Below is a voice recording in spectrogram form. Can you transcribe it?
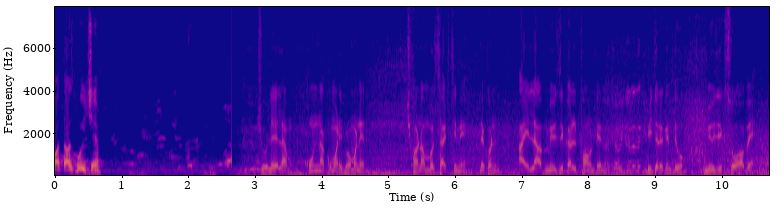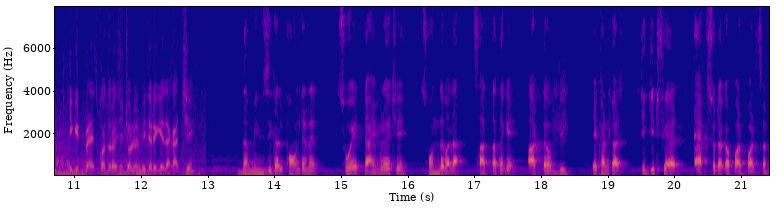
বাতাস বইছে। চলে এলাম কন্যাকুমারী ভ্রমণের ছ নম্বর সাইট সিনে দেখুন আই লাভ মিউজিক্যাল ফাউন্টেন ভিতরে কিন্তু মিউজিক শো হবে। টিকিট প্রাইস কত রয়েছে চলুন ভিতরে গিয়ে দেখাচ্ছি। দ্য মিউজিক্যাল ফাউন্টেনের শোয়ের টাইম রয়েছে সন্ধ্যেবেলা সাতটা থেকে আটটা অবধি। এখানকার টিকিট ফেয়ার একশো টাকা পার পারসন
